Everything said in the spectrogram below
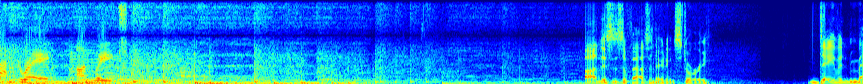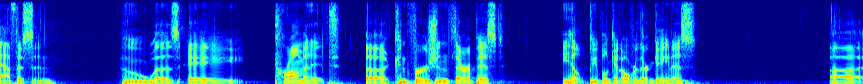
Pat Gray Unleashed. Uh, this is a fascinating story. David Matheson, who was a prominent uh, conversion therapist, he helped people get over their gayness uh,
